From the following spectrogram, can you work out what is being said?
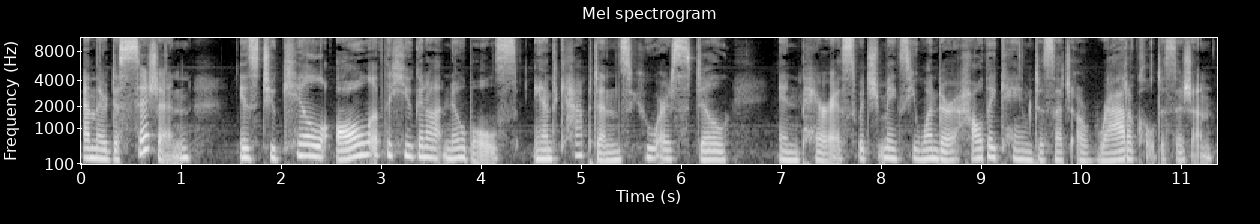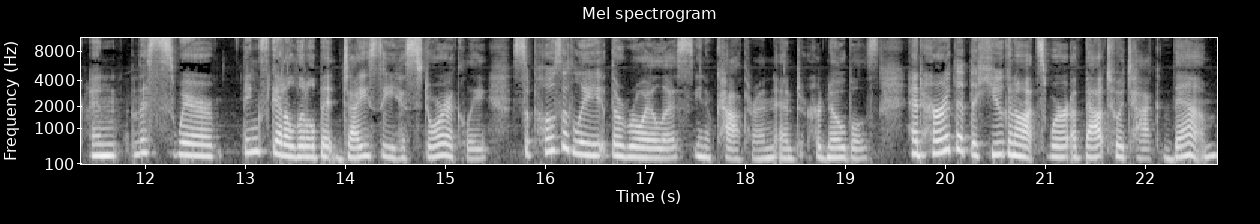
And their decision is to kill all of the Huguenot nobles and captains who are still in Paris, which makes you wonder how they came to such a radical decision. And this is where things get a little bit dicey historically. Supposedly, the royalists, you know, Catherine and her nobles, had heard that the Huguenots were about to attack them.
